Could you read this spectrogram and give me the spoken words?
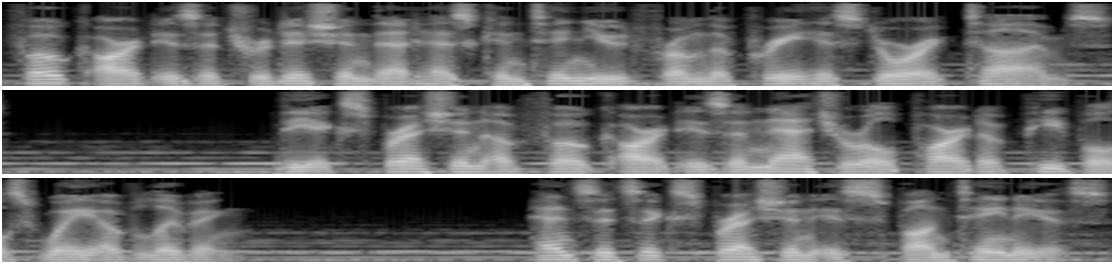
Folk art is a tradition that has continued from the prehistoric times. The expression of folk art is a natural part of people's way of living. Hence its expression is spontaneous.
